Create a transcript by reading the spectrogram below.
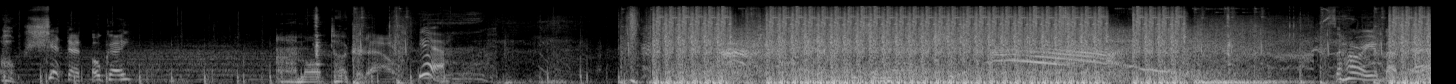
Oh, shit, that... Okay out. Yeah. Sorry about that.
